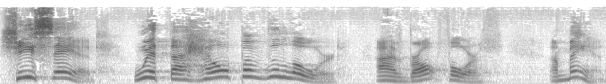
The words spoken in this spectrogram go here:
she said, "With the help of the Lord, I have brought forth a man."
